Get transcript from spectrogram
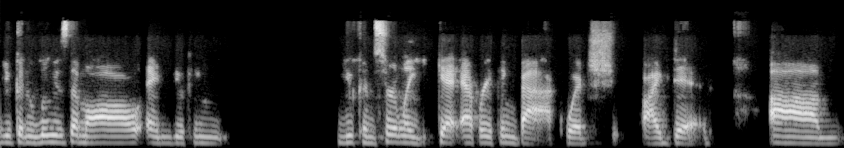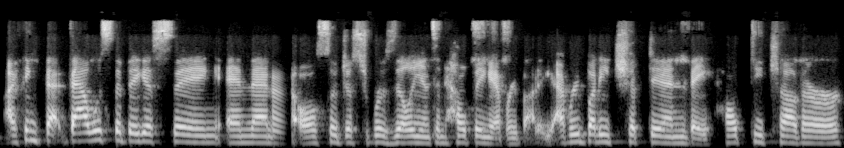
you can lose them all, and you can you can certainly get everything back, which I did. Um, I think that that was the biggest thing, and then also just resilience and helping everybody. Everybody chipped in; they helped each other.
